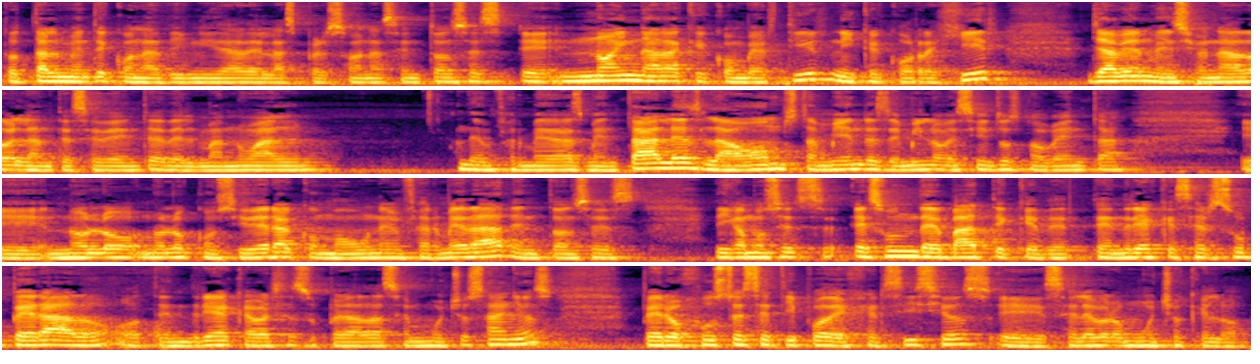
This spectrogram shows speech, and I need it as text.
totalmente con la dignidad de las personas. Entonces, eh, no hay nada que convertir ni que corregir. Ya habían mencionado el antecedente del manual de enfermedades mentales, la OMS también desde 1990 eh, no, lo, no lo considera como una enfermedad, entonces digamos, es, un debate que tendría que ser superado o tendría que haberse superado hace muchos años, pero justo este tipo de ejercicios celebro mucho que lo,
